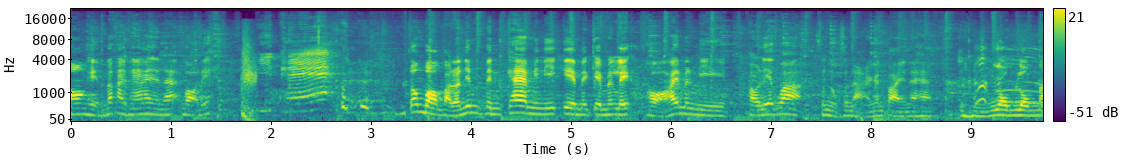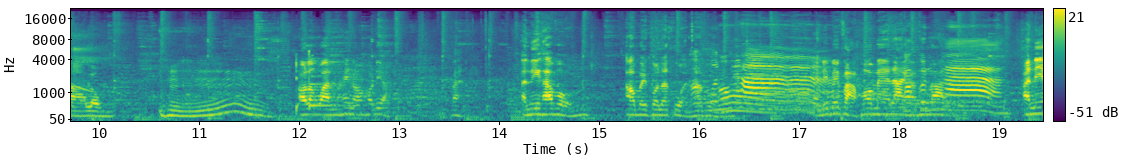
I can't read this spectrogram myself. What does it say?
มองเห็นว่าใครแพ้ใครชนะบอกดิ พีทแพ้ ต้องบอกก่อนว่านี่มันเป็นแค่มินิเกมเป็นเกมเล็กๆ ขอให้มันมีเขาเรียกว่าสนุกสนานกันไปนะฮะอื้อหือลมลมมาลมอื้อหือเอารางวัลมาให้น้องเขาเดี๋ยวมาอันนี้ครับผม เอาไปคนละขวดขคอรับบผคุมณค่ะอันนี้ไปฝากพ่อแม่ได้ขคอรับบคุณที่บ้าน ค่ะ อันนี้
